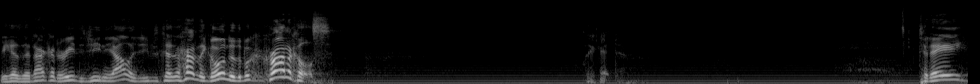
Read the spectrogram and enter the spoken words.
because they're not going to read the genealogy because they're hardly going to the book of Chronicles. Click it. Today,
